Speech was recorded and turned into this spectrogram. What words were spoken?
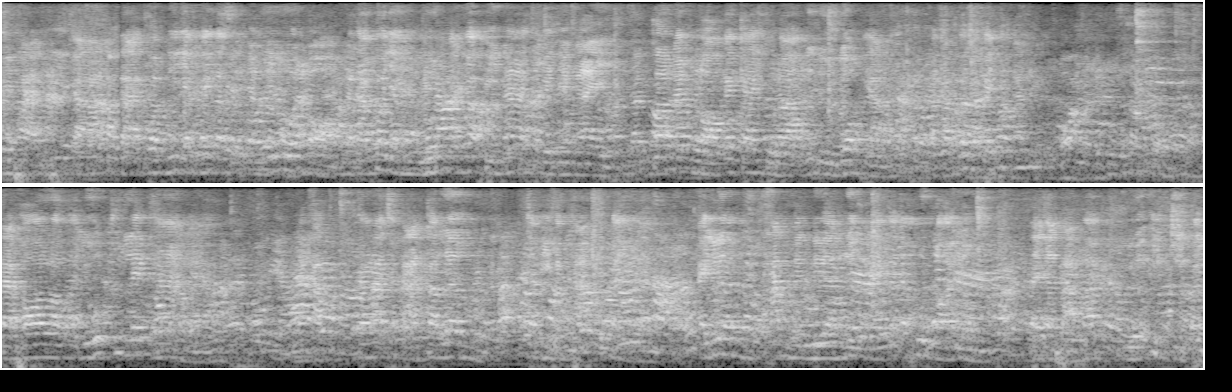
มีแผนที่จะแต่คนที่ยังไม่เกษียณอย่างที่อ้วนบอกนะครับ ก็ยังลุ้นกันว่าปีหน้าจะเป็นยังไง ก็นั่งรอใกล้ๆตุลาฤดูโยกยาวนะครับ ก็จะเป็นอย่างนั้น แต่พอุขึ้นเลขห้าแล้วนะครับข้าราชการก็เริ่มจะมีคำถามขึ้นมาอยู่แล้วไอ้เรื่องทำเป็นเดือนเรื่องอะไรก็จะพูดน้อยลง แต่จะถามว่าเหลืออีกกี่ปี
